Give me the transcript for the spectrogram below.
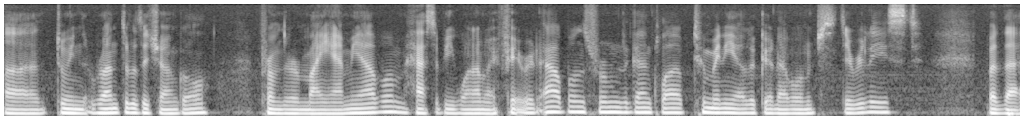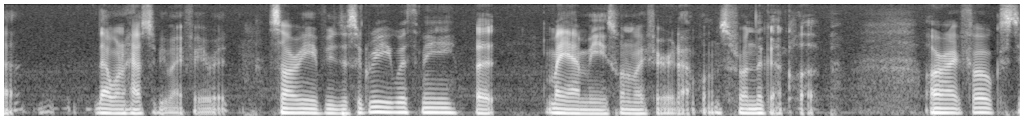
uh, doing Run Through the Jungle from their Miami album. Has to be one of my favorite albums from the Gun Club. Too many other good albums they released, but that that one has to be my favorite. Sorry if you disagree with me, but Miami is one of my favorite albums from the Gun Club. All right, folks,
